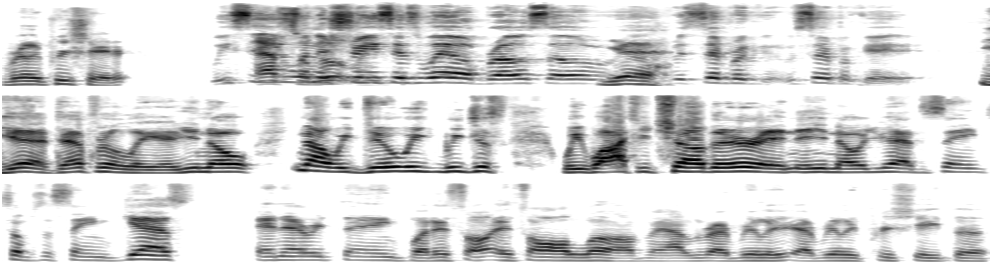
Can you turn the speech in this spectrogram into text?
really appreciate it. We see you in the streets as well, bro. So Yeah. reciproc- reciprocate it. Yeah, definitely. And you know, you know, we do. We we just we watch each other, and you know, you have the same some of the same guests and everything, but it's all it's all love, man. I, I really I really appreciate the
